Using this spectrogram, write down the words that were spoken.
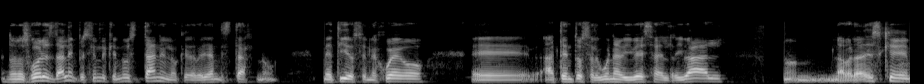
donde los jugadores da la impresión de que no están en lo que deberían de estar, ¿no? Metidos en el juego, eh, atentos a alguna viveza del rival. La verdad es que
